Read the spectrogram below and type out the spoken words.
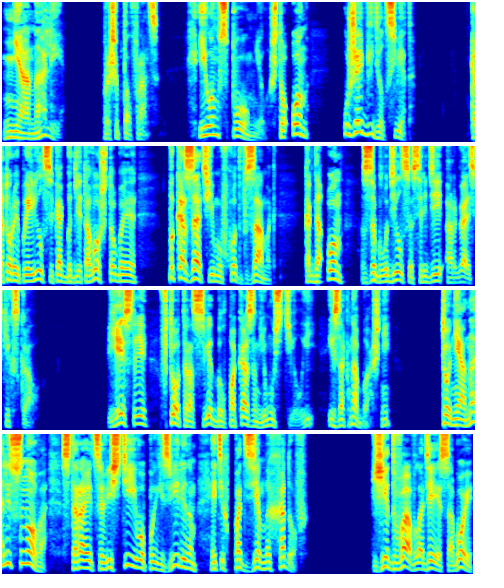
«Не она ли?» — прошептал Франц. И он вспомнил, что он уже видел свет, который появился как бы для того, чтобы показать ему вход в замок, когда он заблудился среди аргальских скал. Если в тот раз свет был показан ему стилой из окна башни, то не она ли снова старается вести его по извилинам этих подземных ходов? Едва владея собой,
